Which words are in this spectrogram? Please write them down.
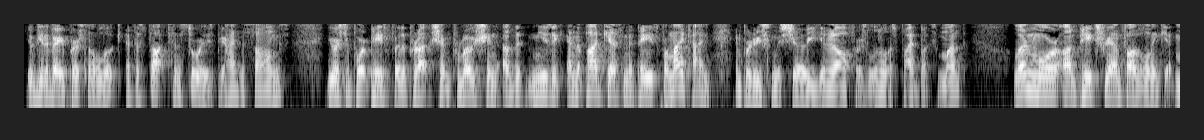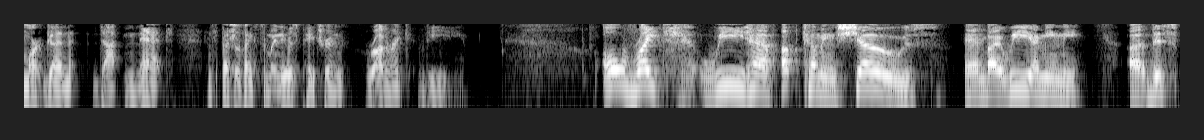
you'll get a very personal look at the thoughts and stories behind the songs. Your support pays for the production, promotion of the music and the podcast, and it pays for my time in producing the show. You get it all for as little as five bucks a month. Learn more on Patreon. Follow the link at markgunn.net. And special thanks to my newest patron, Roderick V. All right, we have upcoming shows, and by we I mean me. Uh, this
